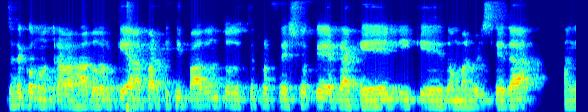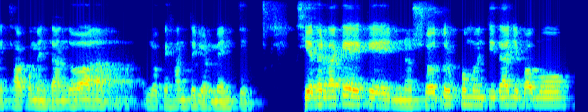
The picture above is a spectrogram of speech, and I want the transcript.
entonces como trabajador que ha participado en todo este proceso que Raquel y que don Manuel Seda han estado comentando a lo que es anteriormente. Sí es verdad que, que nosotros como entidad llevamos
